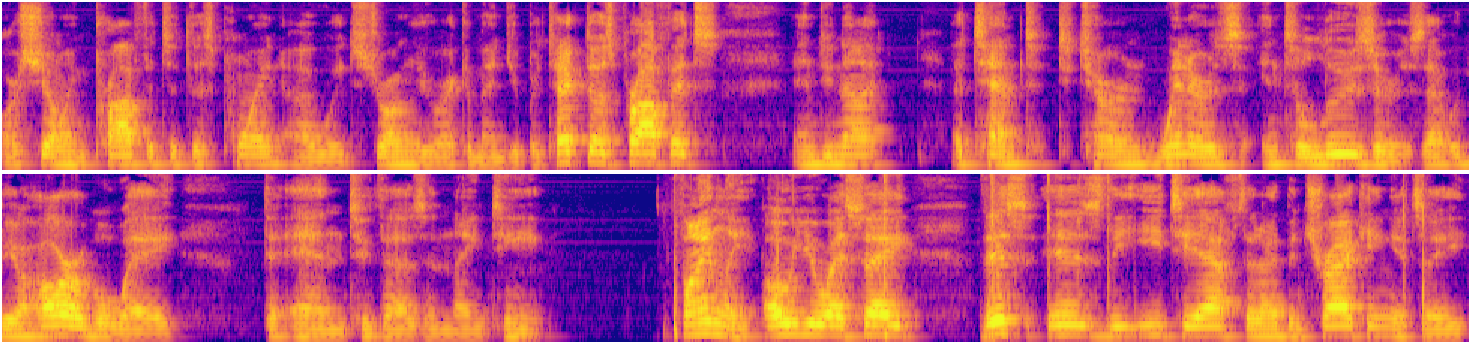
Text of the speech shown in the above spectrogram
are showing profits at this point, I would strongly recommend you protect those profits and do not attempt to turn winners into losers. That would be a horrible way to end 2019. Finally, OUSA this is the ETF that I've been tracking. It's a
